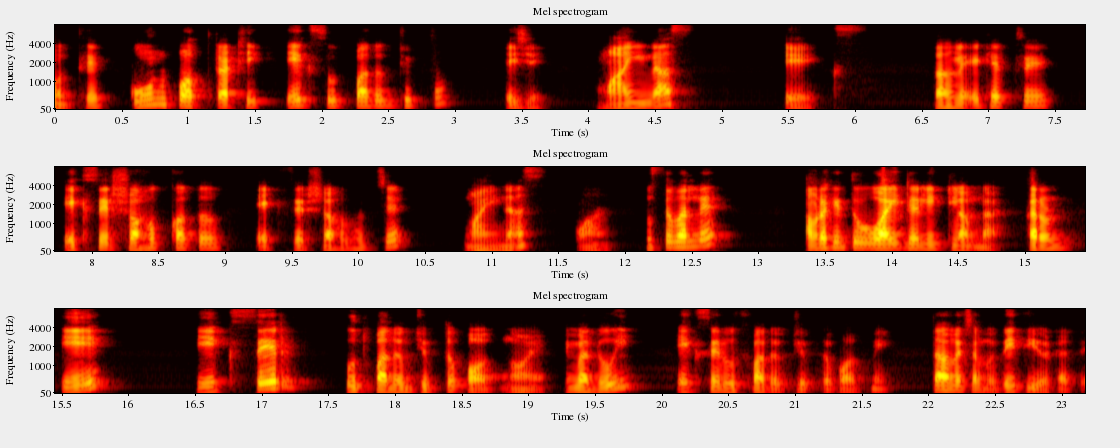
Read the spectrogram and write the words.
মধ্যে কোন পদটা ঠিক এক্স উৎপাদক যুক্ত? এই যে মাইনাস এক্স তাহলে এক্ষেত্রে এক্সের সহগ কত? এক্সের সহগ হচ্ছে মাইনাস ওয়ান বুঝতে পারলে? আমরা কিন্তু ওয়াইটা লিখলাম না, কারণ এ এক্সের উৎপাদক যুক্ত পদ নয়, কিংবা দুই এক্সের উৎপাদক যুক্ত পদ নেই। তাহলে চলো দ্বিতীয়টাতে।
